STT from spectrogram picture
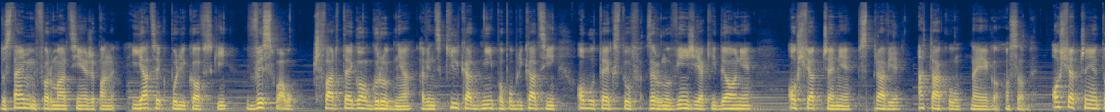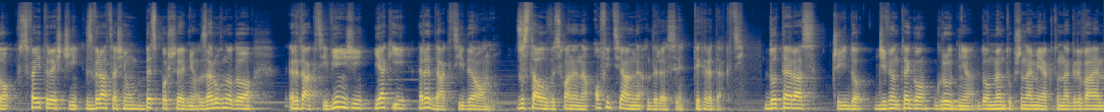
dostałem informację, że pan Jacek Polikowski wysłał 4 grudnia, a więc kilka dni po publikacji obu tekstów, zarówno w więzi, jak i Deonie, oświadczenie w sprawie ataku na jego osobę. Oświadczenie to w swej treści zwraca się bezpośrednio zarówno do redakcji więzi, jak i redakcji Deonu. Zostało wysłane na oficjalne adresy tych redakcji. Do teraz, czyli do 9 grudnia, do momentu przynajmniej jak to nagrywałem,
